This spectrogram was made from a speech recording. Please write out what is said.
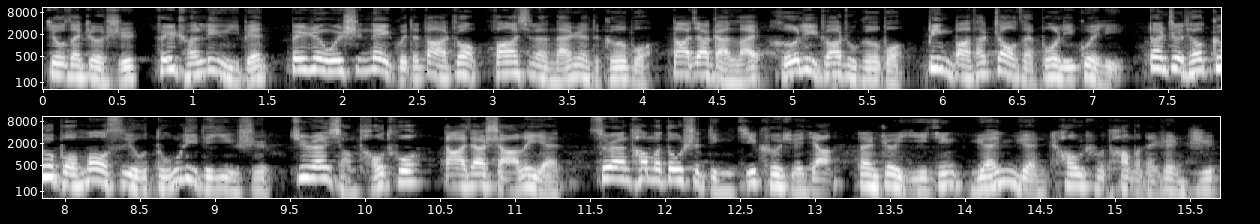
就在这时，飞船另一边，被认为是内鬼的大壮发现了男人的胳膊。大家赶来，合力抓住胳膊，并把他罩在玻璃柜里。但这条胳膊貌似有独立的意识，居然想逃脱。大家傻了眼。虽然他们都是顶级科学家，但这已经远远超出他们的认知。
